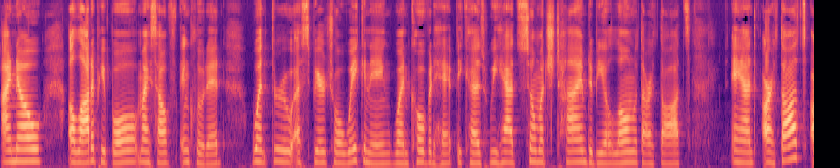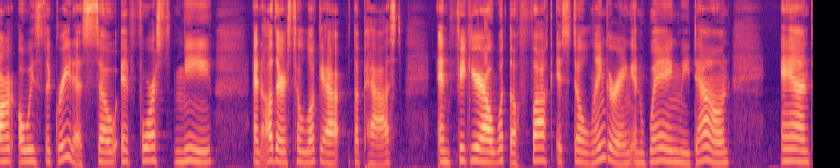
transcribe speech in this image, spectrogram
I know a lot of people, myself included, went through a spiritual awakening when COVID hit because we had so much time to be alone with our thoughts, and our thoughts aren't always the greatest. So it forced me and others to look at the past and figure out what the fuck is still lingering and weighing me down. And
